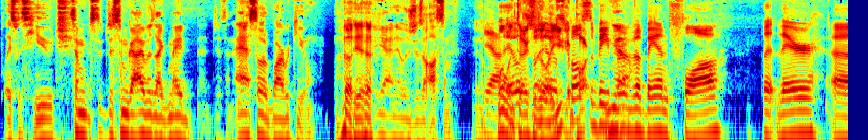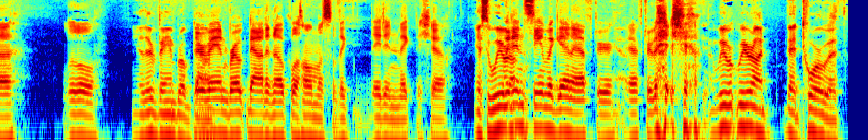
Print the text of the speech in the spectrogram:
Place was huge. some just some guy was like made just an assload of barbecue. Oh yeah. Yeah, and it was just awesome. Yeah, Well, in it was, Texas, it they're like, was you can supposed park- to be for Yeah. the band Flaw, but their uh, little Yeah, their van broke down. their van broke down in Oklahoma, so they they didn't make the show. Yeah, so we We, were didn't see him again after after that show. we were we were on that tour with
